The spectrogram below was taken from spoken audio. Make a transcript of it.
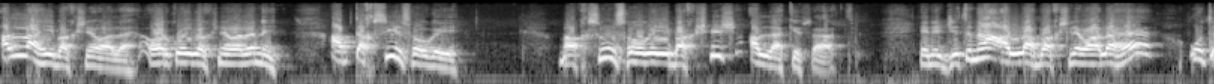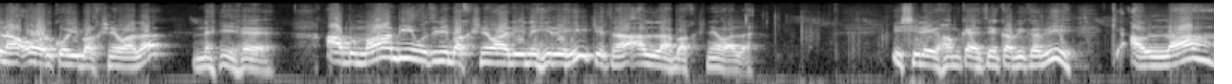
اللہ ہی بخشنے والا ہے۔ اور کوئی بخشنے والا نہیں۔ اب تخصیص ہو گئی۔ مخصوص ہو گئی بخشش اللہ کے ساتھ۔ یعنی جتنا اللہ بخشنے والا ہے، اتنا اور کوئی بخشنے والا نہیں ہے۔ اب ماں بھی اتنی بخشنے والی نہیں رہی جتنا اللہ بخشنے والا ہے۔ اسی لیے ہم کہتے ہیں کبھی کبھی کہ اللہ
